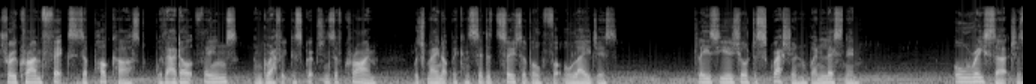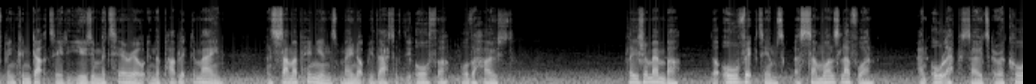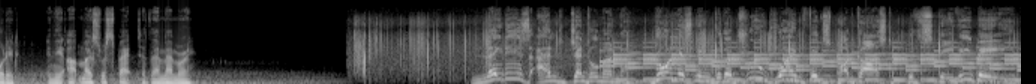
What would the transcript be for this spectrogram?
True Crime Fix is a podcast with adult themes and graphic descriptions of crime which may not be considered suitable for all ages. Please use your discretion when listening. All research has been conducted using material in the public domain, and some opinions may not be that of the author or the host. Please remember that all victims are someone's loved one, and all episodes are recorded in the utmost respect of their memory. Ladies and gentlemen, you're listening to the True Crime Fix podcast with Stevie B.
